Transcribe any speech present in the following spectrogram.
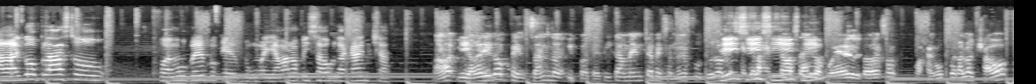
A largo plazo podemos ver porque me llama no ha pisado la cancha no, y yo le digo pensando, hipotéticamente, pensando en el futuro, sí, sí, sí, sí. los juegos y todo eso, vas a recuperar a los chavos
